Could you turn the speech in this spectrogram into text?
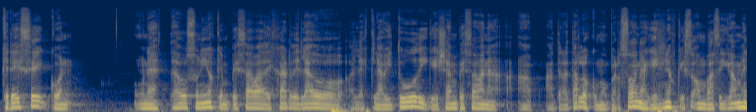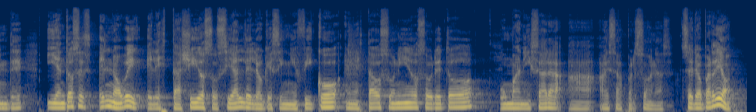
crece con una Estados Unidos que empezaba a dejar de lado a la esclavitud y que ya empezaban a, tratarlos como personas, que es que son básicamente. Y entonces él no ve el estallido social de lo que significó en Estados Unidos, sobre todo, humanizar a, esas personas. Se lo perdió.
